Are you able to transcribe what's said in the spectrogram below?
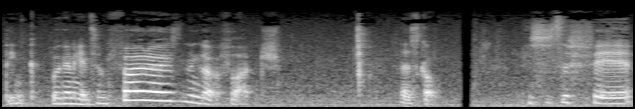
think we're gonna get some photos and then go for lunch. Let's go. This is the fit.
